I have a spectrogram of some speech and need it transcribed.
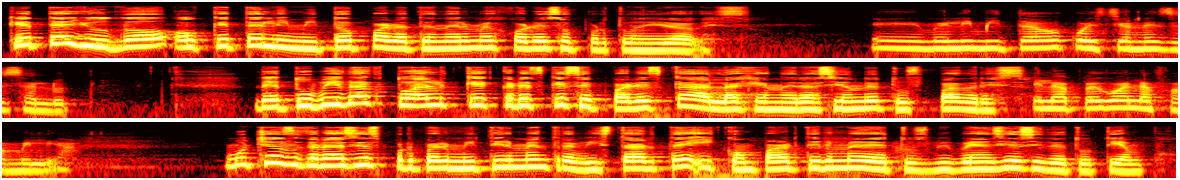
¿Qué te ayudó o qué te limitó para tener mejores oportunidades? Eh, me limitó cuestiones de salud. De tu vida actual, ¿qué crees que se parezca a la generación de tus padres? El apego a la familia. Muchas gracias por permitirme entrevistarte y compartirme de tus vivencias y de tu tiempo.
